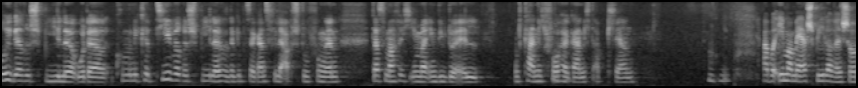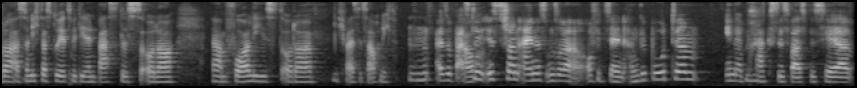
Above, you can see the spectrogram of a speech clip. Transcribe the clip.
ruhigere Spiele oder kommunikativere Spiele, also da gibt es ja ganz viele Abstufungen, das mache ich immer individuell und kann ich vorher mhm. gar nicht abklären. Mhm. Aber immer mehr spielerisch, oder? Also nicht, dass du jetzt mit ihnen bastelst oder ähm, vorliest oder ich weiß es auch nicht. Mhm. Also Basteln auch. ist schon eines unserer offiziellen Angebote. In der. Praxis mhm. war es bisher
